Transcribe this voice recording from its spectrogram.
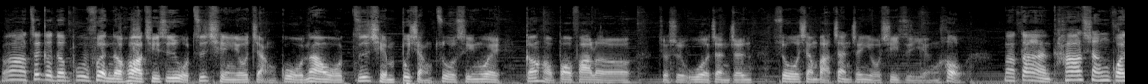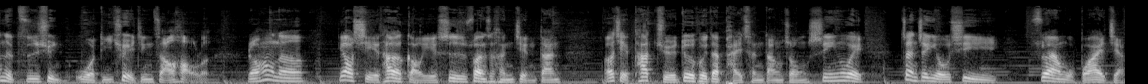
那这个的部分的话，其实我之前有讲过。那我之前不想做，是因为刚好爆发了就是乌俄战争，所以我想把战争游戏一直延后。那当然，他相关的资讯我的确已经找好了。然后呢，要写他的稿也是算是很简单，而且他绝对会在排程当中。是因为战争游戏虽然我不爱讲，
